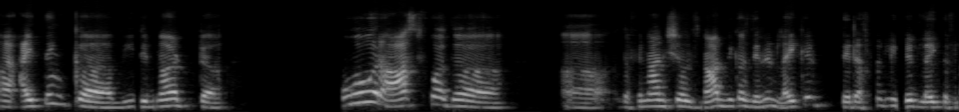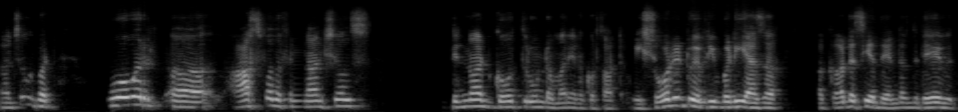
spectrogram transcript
uh, I think uh, we did not. Uh, whoever asked for the the financials, not because they didn't like it, they definitely did like the financials, but whoever asked for the financials did not go through Ramari thought. We showed it to everybody as a, a courtesy at the end of the day with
